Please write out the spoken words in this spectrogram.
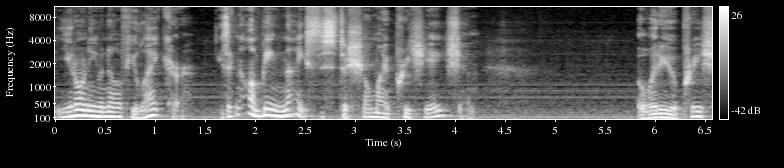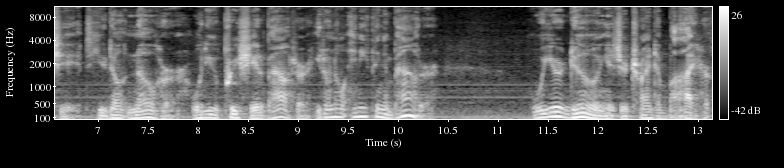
You don't even know if you like her. He's like, No, I'm being nice. This is to show my appreciation. What do you appreciate? You don't know her. What do you appreciate about her? You don't know anything about her. What you're doing is you're trying to buy her.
